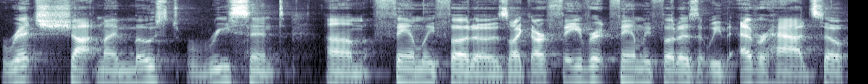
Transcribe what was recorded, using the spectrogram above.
Rich shot my most recent um, family photos, like our favorite family photos that we've ever had. So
